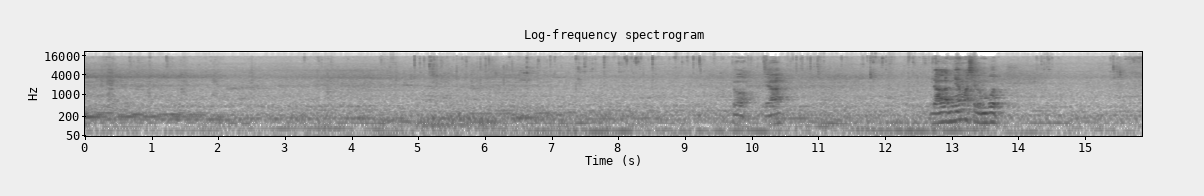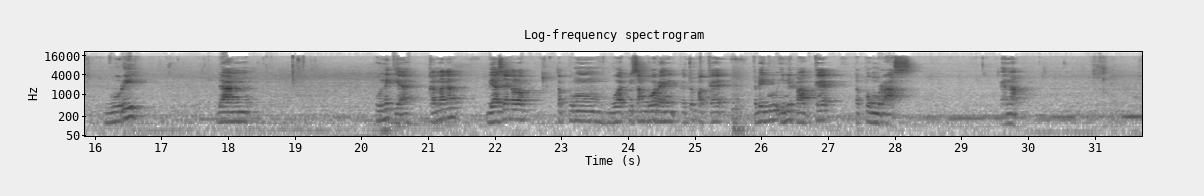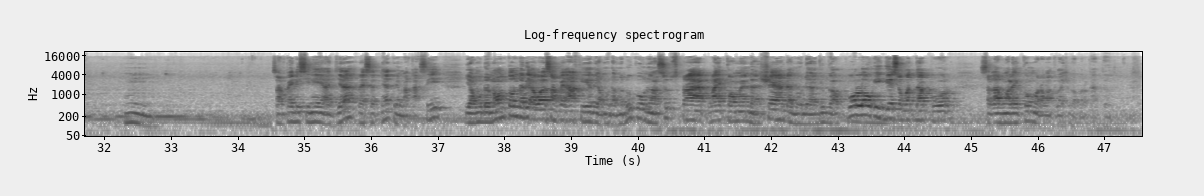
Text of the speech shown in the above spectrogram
tuh ya. Dalamnya masih lembut. Gurih dan unik ya. Karena kan biasanya kalau tepung buat pisang goreng. Itu pakai terigu ini pakai tepung beras. Enak. Hmm. sampai di sini aja resepnya terima kasih. Yang udah nonton dari awal sampai akhir yang udah ngedukung dengan subscribe like comment dan share dan udah juga follow IG sobat dapur. Assalamualaikum warahmatullahi wabarakatuh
